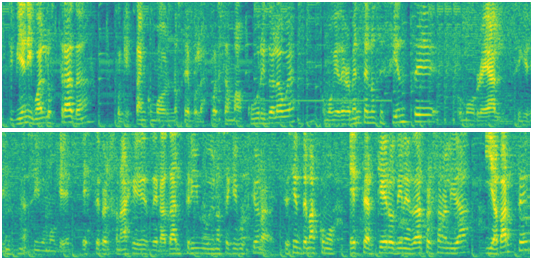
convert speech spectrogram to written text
si bien igual los trata, porque están como, no sé, por las fuerzas más oscuras y toda la wea, como que de repente no se siente como real, si queréis. Ujú. Así como que este personaje es de la tal tribu y no sé qué cuestión, Claro. se siente más como este arquero tiene tal personalidad y aparte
